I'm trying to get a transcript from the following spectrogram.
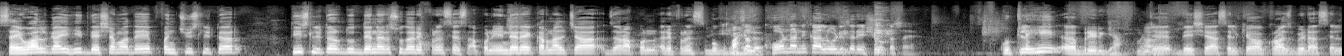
सहवाल गाय ही देशामध्ये पंचवीस लिटर तीस लिटर दूध देणारे सुद्धा रेफरन्सेस आपण इंडिया कर्नालच्या जर आपण रेफरन्स बुक पाहिलं. खोंड आणि कालवडीचा रेशिओ कसा आहे? कुठलेही ब्रीड घ्या. म्हणजे देशी असेल किंवा क्रॉस ब्रीड असेल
